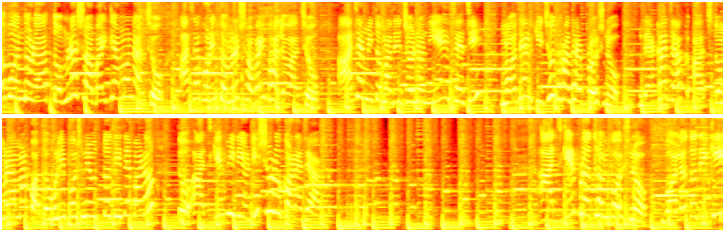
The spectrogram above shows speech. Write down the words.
হ্যালো বন্ধুরা, তোমরা সবাই কেমন আছো? আশা করি তোমরা সবাই ভালো আছো। আজ আমি তোমাদের জন্য নিয়ে এসেছি মজার কিছু ধাঁধার প্রশ্ন। দেখা যাক, আজ তোমরা আমার কতগুলি প্রশ্নের উত্তর দিতে পারো? তো আজকের ভিডিওটি শুরু করা যাক। আজকের প্রথম প্রশ্ন, বলো তো দেখি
